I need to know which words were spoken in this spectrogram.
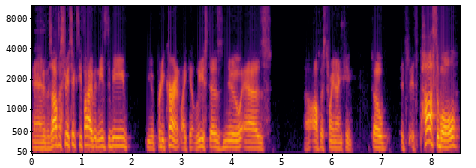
And if it's Office 365, it needs to be you know, pretty current, like at least as new as uh, Office 2019. So it's, it's possible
